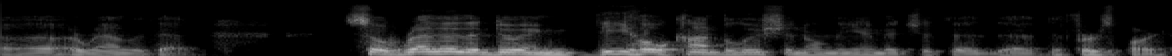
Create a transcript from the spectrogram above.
uh, around with that. So rather than doing the whole convolution on the image at the, the, the first part,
